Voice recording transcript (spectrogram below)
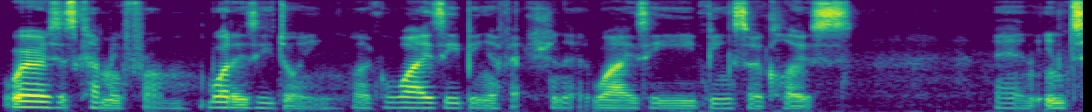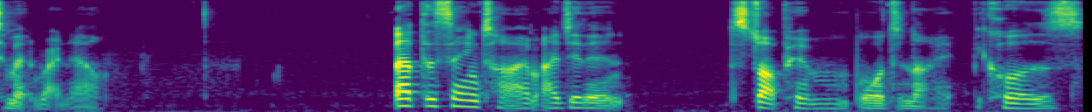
where is this coming from? What is he doing? Like why is he being affectionate? Why is he being so close and intimate right now? At the same time i didn't stop him or deny it because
